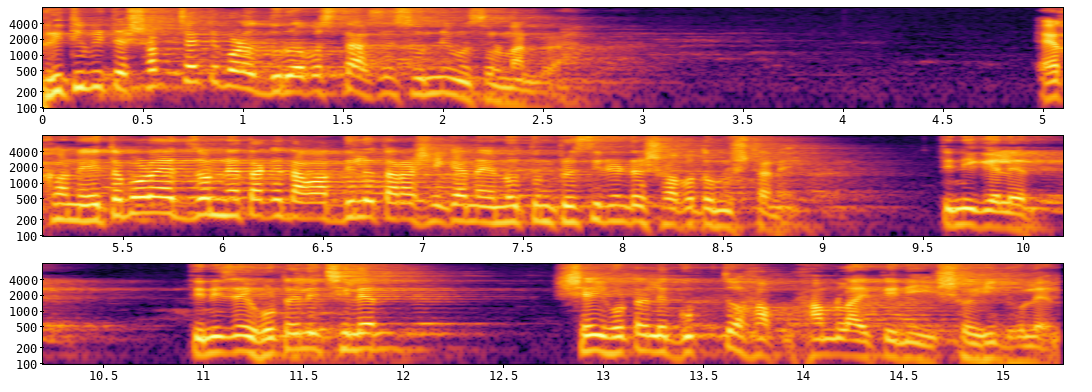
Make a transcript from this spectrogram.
পৃথিবীতে সবচাইতে বড় দুরবস্থা আছে সুন্নি মুসলমানরা। এখন এত বড় একজন নেতাকে দাওয়াত দিল, তারা সেখানে নতুন প্রেসিডেন্টের শপথ অনুষ্ঠানে। তিনি গেলেন। তিনি যে হোটেলে ছিলেন সেই হোটেলে গুপ্ত হাম- হামলায় তিনি শহীদ হলেন।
